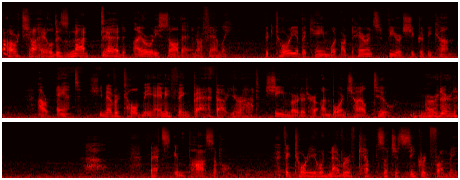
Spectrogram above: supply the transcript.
Our child is not dead. I already saw that in our family. Victoria became what our parents feared she could become. Our aunt. She never told me anything bad about your aunt. She murdered her unborn child too. Murdered? That's impossible. Victoria would never have kept such a secret from me.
